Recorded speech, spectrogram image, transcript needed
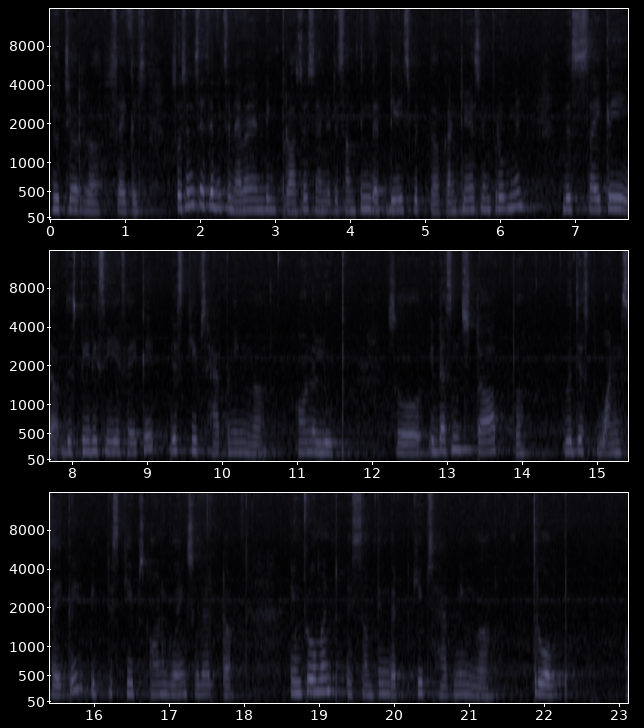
future cycles. So since i said it's a never ending process and it is something that deals with continuous improvement this cycle, uh, this PDCA cycle just keeps happening uh, on a loop. So it doesn't stop uh, with just one cycle, it just keeps on going so that uh, improvement is something that keeps happening uh, throughout uh,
